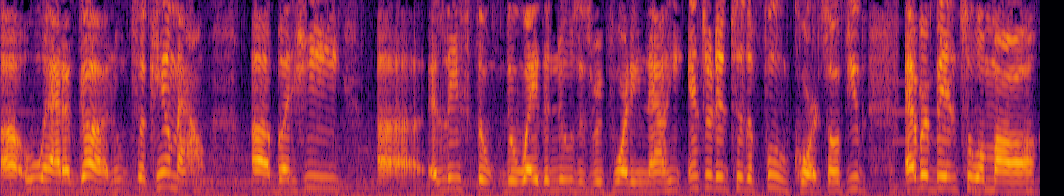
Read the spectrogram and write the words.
uh, who had a gun who took him out. Uh, but he uh, at least the, the way the news is reporting now, he entered into the food court. So if you've ever been to a mall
